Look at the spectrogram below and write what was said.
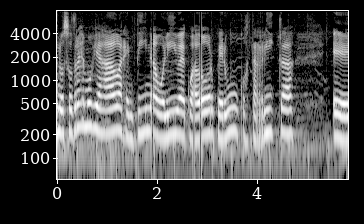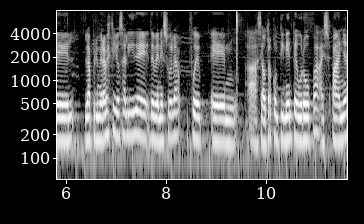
nosotros hemos viajado a Argentina, Bolivia, Ecuador, Perú, Costa Rica. Eh, la primera vez que yo salí de, de Venezuela fue eh, hacia otro continente, Europa, a España,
